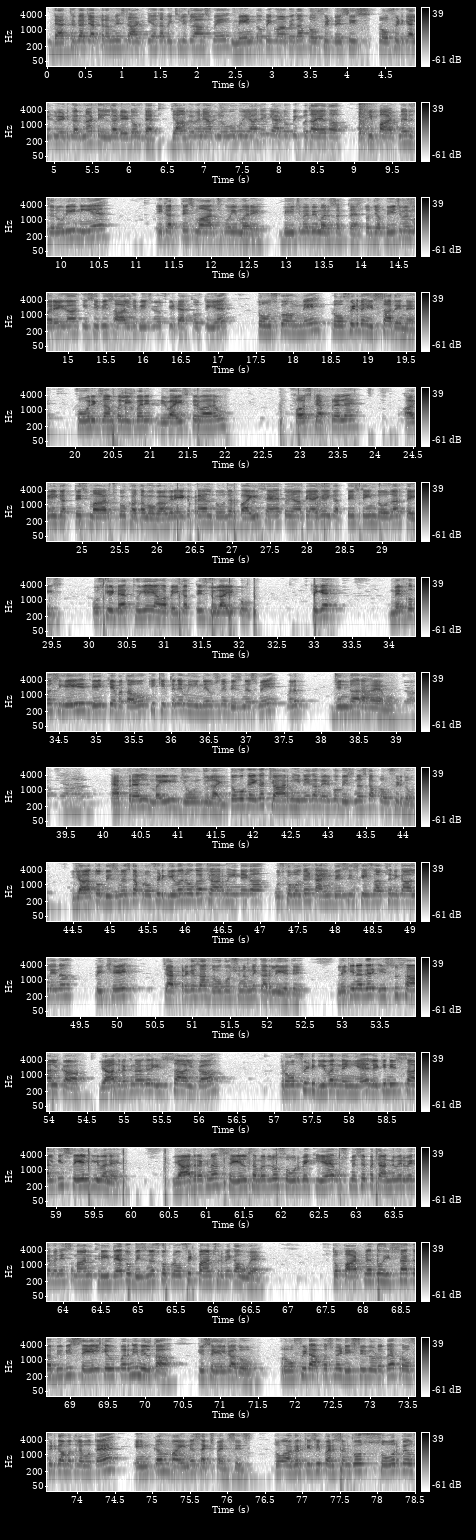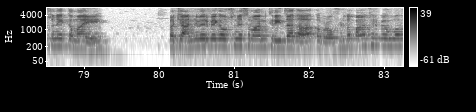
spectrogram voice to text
Death का chapter हमने start किया था पिछली क्लास में। मेन टॉपिक वहाँ पे था प्रॉफिट बेसिस प्रॉफिट कैलकुलेट करना till the date of death जहाँ पे मैंने आप लोगों को याद है क्या टॉपिक बताया था? कि पार्टनर ज़रूरी नहीं है इकतीस मार्च को ही मरे, बीच में भी मर सकता है। तो जब बीच में मरेगा, किसी भी साल के बीच में उसकी डेथ होती है तो उसको हमने प्रॉफिट में हिस्सा देना है। फॉर एग्ज़ाम्पल एक बार रिवाइज करवा रहा हूँ। फ़र्स्ट अप्रैल है, आगे इकतीस मार्च को खत्म होगा। अगर एक अप्रैल 2022 है तो यहाँ पे आएगा इकतीस तीन 2023 उसकी डेथ हुई है यहाँ पे, इकतीस जुलाई को। ठीक है? मेरे को बस ये देख के बताओ कि कितने महीने उसने बिज़नेस में मतलब ज़िंदा रहा है वो? अप्रैल मई जून जुलाई तो वो कहेगा, चार महीने का मेरे को बिज़नेस का प्रॉफिट दो। या तो बिज़नेस का प्रॉफिट गिवन होगा चार महीने का, उसको बोलते हैं टाइम बेसिस के हिसाब से निकाल लेना। पीछे चैप्टर के साथ दो क्वेश्चन हमने कर लिए थे। लेकिन अगर इस साल का, याद रखना, अगर इस साल का प्रॉफिट गिवन नहीं है, लेकिन इस साल की सेल गिवन है। याद रखना सेल समझ लो, सौ रुपए की है, उसमें से पचानवे रुपए का मैंने सामान खरीदा है तो बिज़नेस को प्रॉफिट पाँच रुपए का हुआ है। तो पार्टनर को हिस्सा कभी भी सेल के ऊपर नहीं मिलता कि सेल का दो। प्रॉफिट आपस में डिस्ट्रीब्यूट होता है प्रॉफिट का मतलब होता है इनकम माइनस एक्सपेंसेस तो अगर किसी पर्सन को सौ रुपए उसने कमाए, पचानवे रुपए का उसने सामान खरीदा था तो प्रॉफिट तो पाँच रुपए हुआ।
